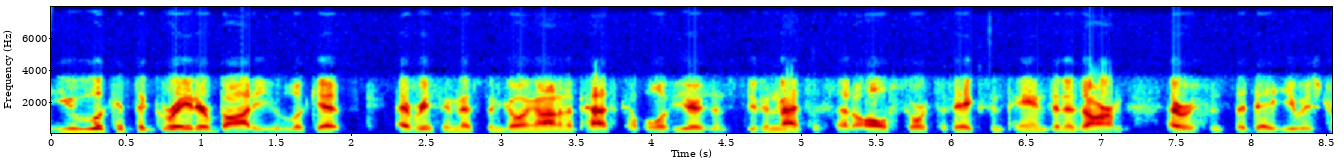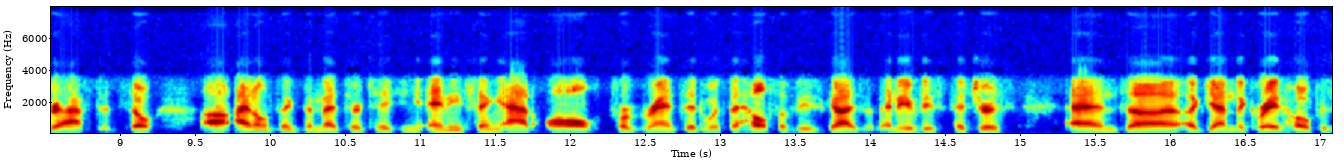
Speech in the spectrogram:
you look at the greater body, you look at everything that's been going on in the past couple of years, and Steven Matz has had all sorts of aches and pains in his arm ever since the day he was drafted. So uh, I don't think the Mets are taking anything at all for granted with the health of these guys, with any of these pitchers. And uh, again, the great hope is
